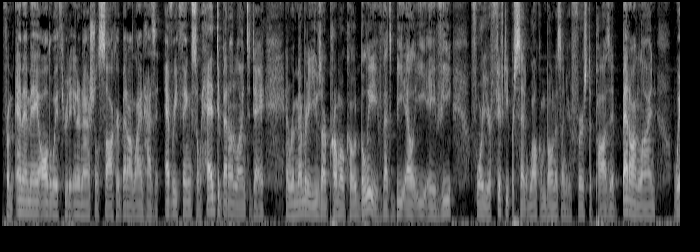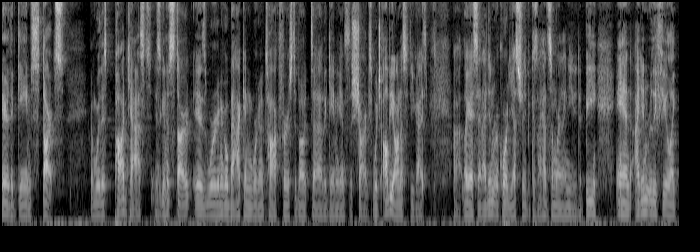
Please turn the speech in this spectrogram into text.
From MMA all the way through to international soccer, BetOnline has it everything. So head to BetOnline today and remember to use our promo code BELIEVE, that's B L E A V, for your 50% welcome bonus on your first deposit. BetOnline, where the game starts. And where this podcast is going to start is we're going to go back and we're going to talk first about uh, the game against the Sharks, which I'll be honest with you guys. Uh, like I said, I didn't record yesterday because I had somewhere I needed to be, and I didn't really feel like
